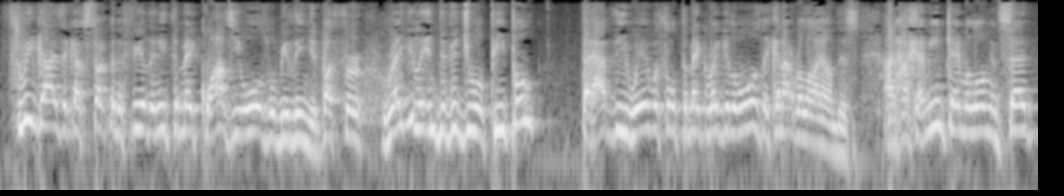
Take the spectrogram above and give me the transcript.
Three guys that got stuck in the field, they need to make quasi walls will be lenient. But for regular individual people that have the wherewithal to make regular walls, they cannot rely on this. And Hachamim came along and said,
